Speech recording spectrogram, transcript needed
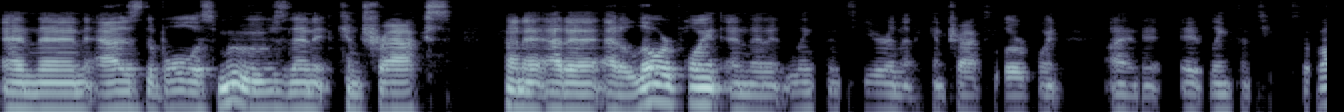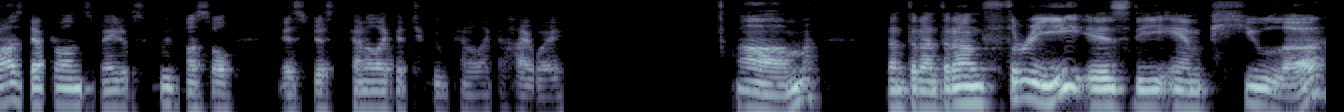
And then as the bolus moves, then it contracts kind of at a, at a lower point, and then it lengthens here, and then it contracts the lower point, and it, it lengthens here. So vas deferens made of smooth muscle is just kind of like a tube, kind of like a highway. Um, dun, dun, dun, Three is the ampulla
